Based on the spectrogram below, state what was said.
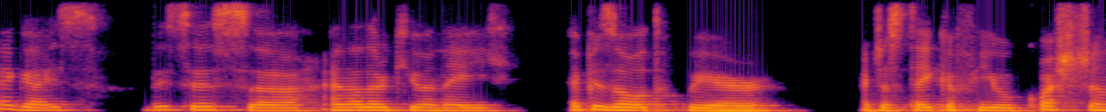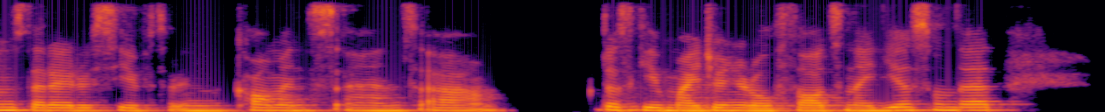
Hey guys, this is uh, another Q&A episode where I just take a few questions that I received in comments and um, just give my general thoughts and ideas on that.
